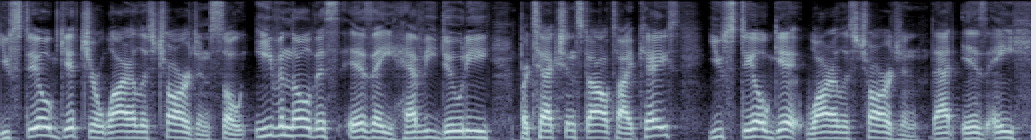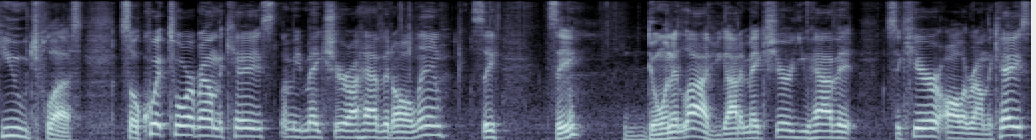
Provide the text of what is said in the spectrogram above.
you still get your wireless charging. So even though this is a heavy duty protection style type case, you still get wireless charging. That is a huge plus. So quick tour around the case. Let me make sure I have it all in. See, see, doing it live. You got to make sure you have it secure all around the case,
